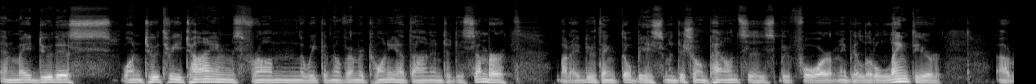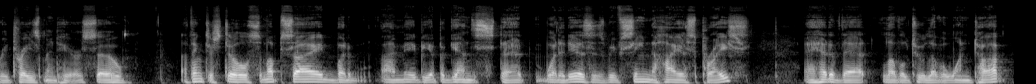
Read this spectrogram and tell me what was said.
and may do this one, two, three times from the week of November 20th on into December. But I do think there'll be some additional pounces before maybe a little lengthier uh, retracement here. So I think there's still some upside, but I may be up against that. What it is, is we've seen the highest price ahead of that level two, level one top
